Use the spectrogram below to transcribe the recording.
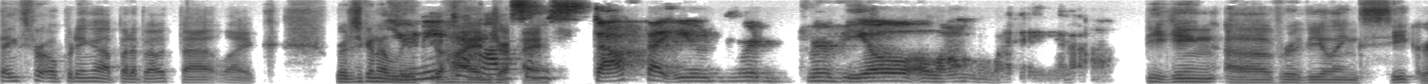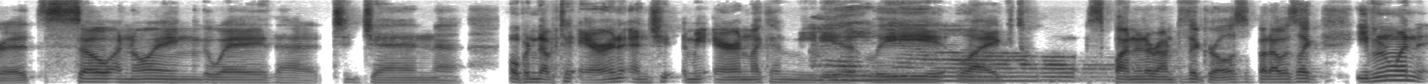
thanks for opening up, but about that, like, we're just gonna You leave need you high and dry." have some stuff that you re- reveal along the way, you know. Speaking of revealing secrets, so annoying the way that Jen opened up to Erin, and she, I mean, Erin like immediately like spun it around to the girls. But I was like, even when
